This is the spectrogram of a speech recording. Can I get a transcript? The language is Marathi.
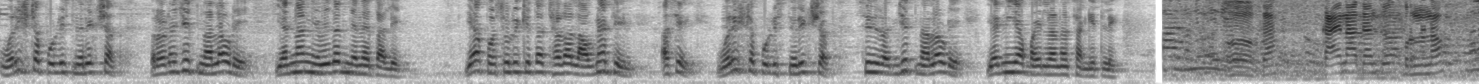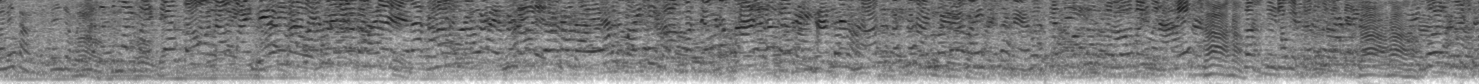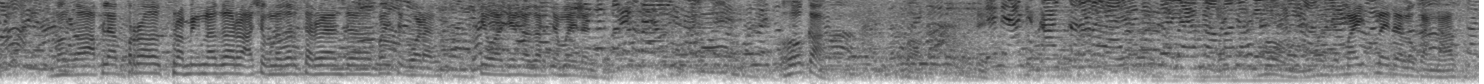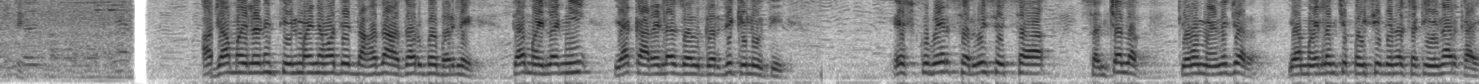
वरिष्ठ पोलीस निरीक्षक रणजित नलावडे यांना निवेदन देण्यात आले या फसवणुकीचा छडा लावण्यात येईल असे वरिष्ठ पोलीस निरीक्षक श्री रणजित नलावडे यांनी या महिलांना सांगितले. हो का काय नाव त्यांचं पूर्ण नाव मला नाही सांगत त्यांच्या बहिणीला. हां हां हां हां मग आपल्या प्र श्रमिक नगर अशोकनगर सर्वांचं पैसे गोळा शिवाजीनगरच्या महिलांचे. हो का. हो म्हणजे माहीत नाही त्या लोकांना असं. ठीक. ज्या महिलांनी तीन महिन्यामध्ये दहा दहा हजार रुपये भरले त्या महिलांनी या कार्यालयाजवळ गर्दी केली होती. एस कुबेर सर्व्हिसेसचा संचालक किंवा मॅनेजर या महिलांचे पैसे देण्यासाठी येणार काय?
